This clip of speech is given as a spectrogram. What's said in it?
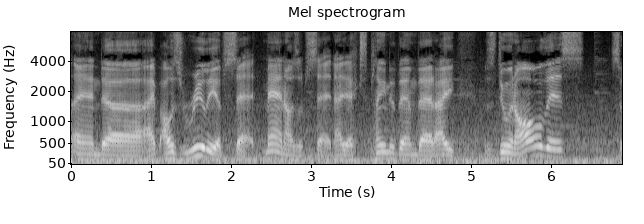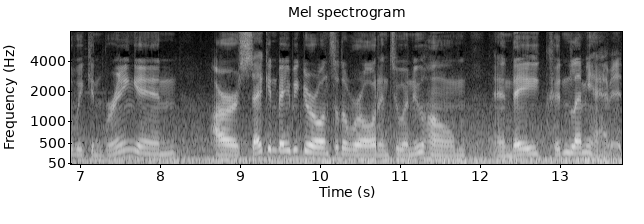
And uh, I, I, was really upset. Man, I was upset. And I explained to them that I was doing all this so we can bring in our second baby girl into the world, into a new home, and they couldn't let me have it.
